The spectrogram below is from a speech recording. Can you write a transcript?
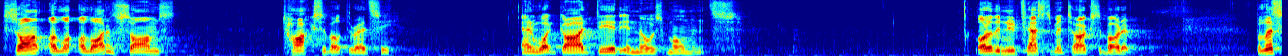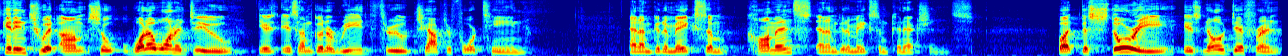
Psalm, a, lot of Psalms talks about the Red Sea and what God did in those moments. A lot of the New Testament talks about it. But let's get into it. Um, so, what I want to do is, is I'm going to read through chapter 14, and I'm going to make some comments and I'm going to make some connections. But the story is no different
